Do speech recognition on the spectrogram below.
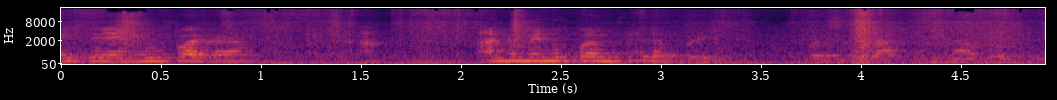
એટલે એની ઉપર, આનું મેન ઉપર ભલે પડી. પસંદ રાખી ના બધું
